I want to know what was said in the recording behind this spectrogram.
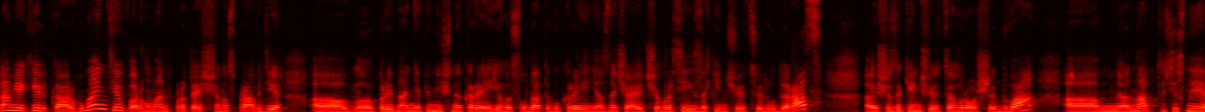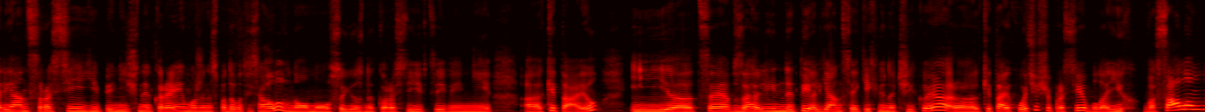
там є кілька аргументів. Аргумент про те, що насправді е, е, приєднання Північної Кореї його солдати в Україні означають, що в Росії закінчуються люди раз, е, що закінчуються гроші два. Надто тісний альянс Росії Північної Кореї може не сподобатися головному союзнику Росії в цій війні е, Китаю. І е, це взагалі не ті альянси, яких він очікує. Китай хоче, щоб Росія була їх васалом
